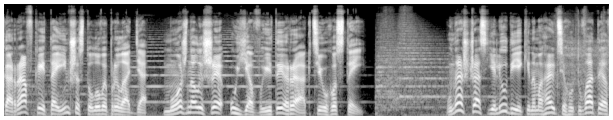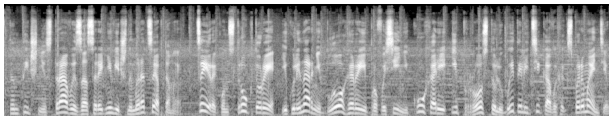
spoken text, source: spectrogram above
каравки та інше столове приладдя. Можна лише уявити реакцію гостей. У наш час є люди, які намагаються готувати автентичні страви за середньовічними рецептами. Це і реконструктори, і кулінарні блогери, і професійні кухарі, і просто любителі цікавих експериментів.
